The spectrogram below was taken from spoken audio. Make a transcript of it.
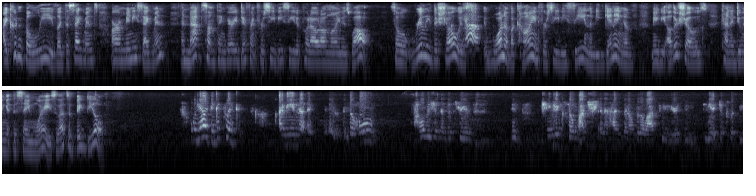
I couldn't believe like the segments are a mini segment and that's something very different for CBC to put out online as well. So really the show is Yeah. one of a kind for CBC in the beginning of maybe other shows kind of doing it the same way. So that's a big deal. Well, yeah, I think it's like, I mean, the whole television industry is is changing so much, and it has been over the last few years. You see it just with the,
